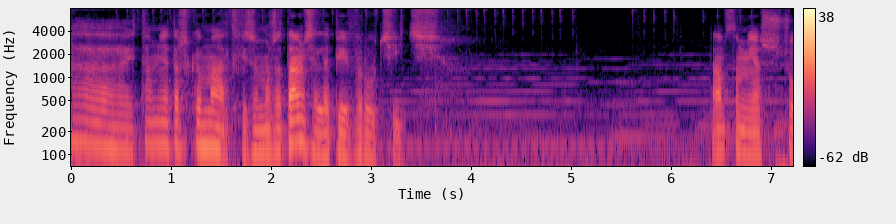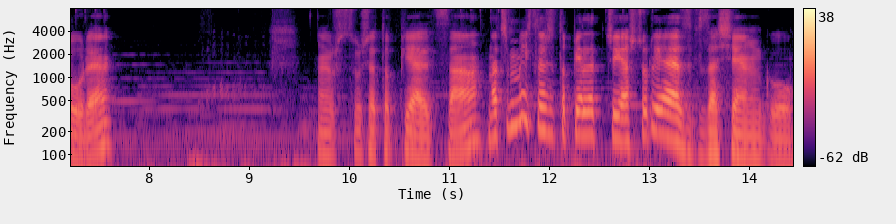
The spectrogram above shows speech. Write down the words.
Ej, to mnie troszkę martwi, że może tam się lepiej wrócić. Tam są jaszczury. No już słyszę topielca. Znaczy myślę, że topielec czy jaszczur jest w zasięgu.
